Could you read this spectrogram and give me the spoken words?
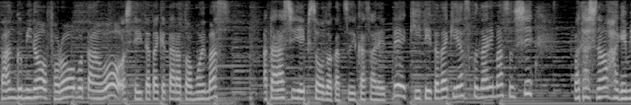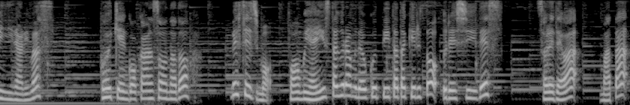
番組のフォローボタンを押していただけたらと思います。新しいエピソードが追加されて聞いていただきやすくなりますし私の励みになります。ご意見ご感想などメッセージもフォームやインスタグラムで送っていただけると嬉しいです。それではまた。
